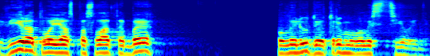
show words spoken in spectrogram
віра твоя спасла тебе, коли люди отримували зцілення.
